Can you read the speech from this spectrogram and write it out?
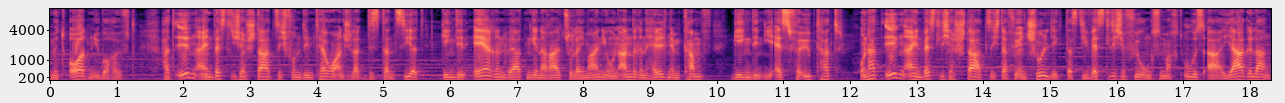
mit Orden überhäuft? Hat irgendein westlicher Staat sich von dem Terroranschlag distanziert, gegen den ehrenwerten General Soleimani und anderen Helden im Kampf gegen den IS verübt hat? Und hat irgendein westlicher Staat sich dafür entschuldigt, dass die westliche Führungsmacht USA jahrelang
